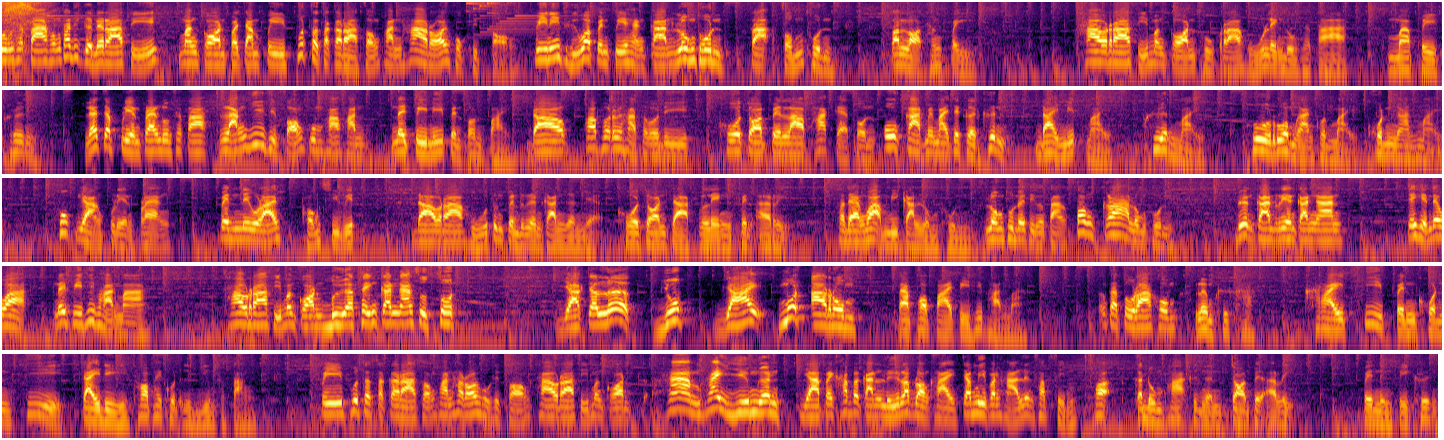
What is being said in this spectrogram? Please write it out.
ดวงชะตาของท่านที่เกิดในราศีมังกรประจำปีพุทธศักราช 2562 ปีนี้ถือว่าเป็นปีแห่งการลงทุนสะสมทุนตลอดทั้งปีชาวราศีมังกรถูกราหูเล็งดวงชะตามาปีครึ่ง และจะเปลี่ยนแปลงดวงชะตาหลัง 22 กุมภาพันธ์ในปีนี้เป็นต้นไป ดาวพระพฤหัสบดี โคจรเป็นลาภะแก่ตน โอกาสใหม่ ๆ จะเกิดขึ้น ได้มิตรใหม่ เพื่อนใหม่ ผู้ร่วมงานคนใหม่ คนงานใหม่ ทุกอย่างเปลี่ยนแปลงเป็นนิวไลฟ์ของชีวิต ดาวราหูซึ่งเป็นเรือนการเงินเนี่ยโคจรจากเล็งเป็นอริ แสดงว่ามีการลงทุน ลงทุนในสิ่งต่างๆ ต้องกล้าลงทุน เรื่องการเรียนการงาน จะเห็นได้ว่าในปีที่ผ่านมา ชาวราศีมังกรเบื่อเซ็งการงานสุดๆ อยากจะเลิกยุบย้ายหมดอารมณ์ แต่พอปลายปีที่ผ่านมา ตั้งแต่ตุลาคมเริ่มคึกคัก ใครที่เป็นคนที่ใจดีชอบให้คนอื่นยืมสตังค์ปีพุทธศักราช 2562 ชาวราศีมังกร ห้ามให้ยืมเงิน อย่าไปค้ำประกันหรือรับรองใคร จะมีปัญหาเรื่องทรัพย์สิน เพราะกระดุมพระคือเงินจรเป็นอริเป็นหนึ่งปีครึ่ง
